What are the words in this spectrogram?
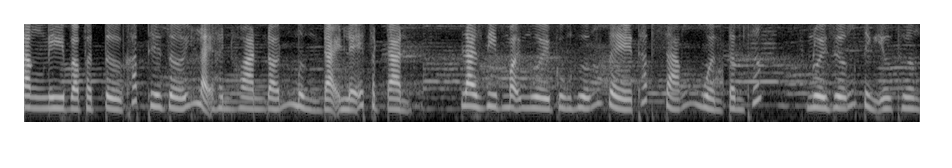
Tăng Ni và Phật tử khắp thế giới lại hân hoan đón mừng Đại lễ Phật đàn, là dịp mọi người cùng hướng về thắp sáng nguồn tâm thức, nuôi dưỡng tình yêu thương,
